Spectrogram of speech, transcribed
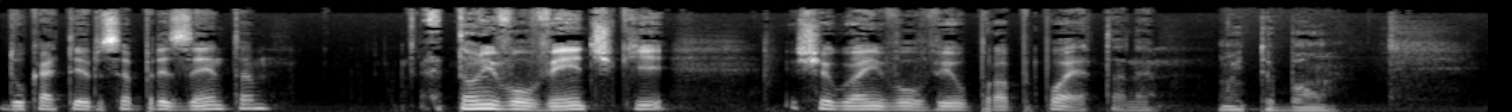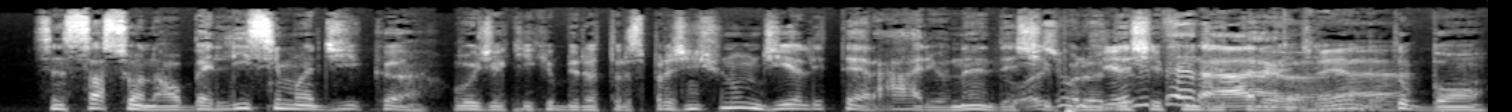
do carteiro se apresenta é tão envolvente que chegou a envolver o próprio poeta, né? Muito bom. Sensacional, belíssima dica hoje aqui que o Bira trouxe pra gente num dia literário, né? Deste, Hoje é um pro- dia deste literário, fim de tarde. é. Muito bom.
